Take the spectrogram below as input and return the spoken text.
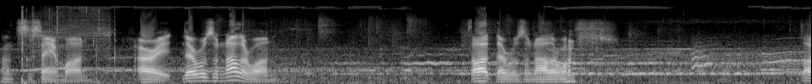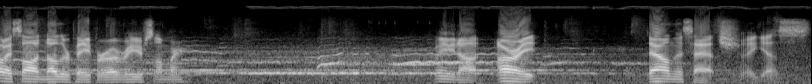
That's the same one. Alright, there was another one. Thought there was another one. Thought I saw another paper over here somewhere. Maybe not. Alright. Down this hatch, I guess.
